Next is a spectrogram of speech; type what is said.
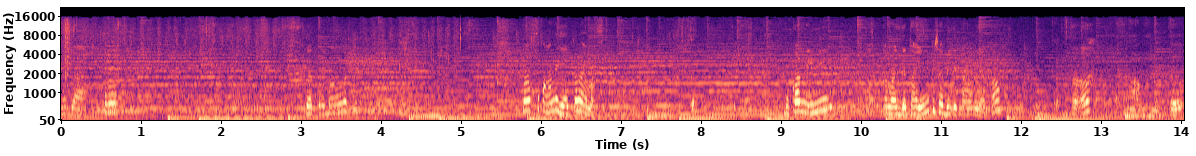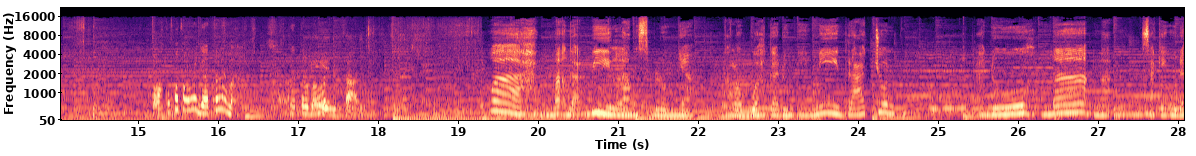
tangannya gatel gatel banget mak kok tangannya gatel ya mak bukan ini kena getah ini bisa bikin tangan gatal Heeh. Mama itu kok aku kok tangannya gatel ya mak gatel banget intan. Wah, emak nggak bilang sebelumnya kalau buah gadung ini beracun. Aduh, emak, emak. Saking udah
